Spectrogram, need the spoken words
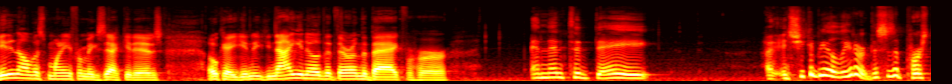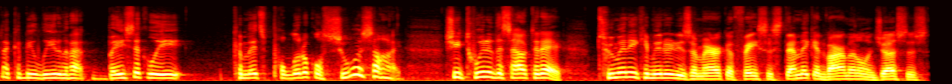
getting all this money from executives. Okay, you, know, now you know that they're in the bag for her. And then today, uh, and she could be a leader. This is a person that could be leading the pack, basically commits political suicide. She tweeted this out today. Too many communities in America face systemic environmental injustice.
